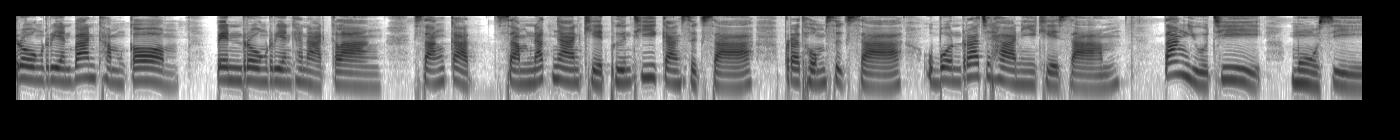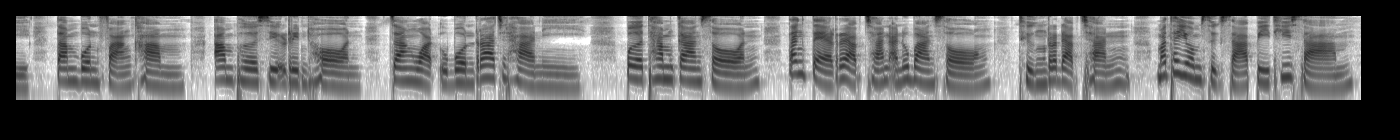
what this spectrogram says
โรงเรียนบ้านคำก้อม เป็นโรงเรียนขนาดกลาง สังกัดสำนักงานเขตพื้นที่การศึกษา ประถมศึกษา อุบลราชธานีเขต 3 ตั้งอยู่ที่ หมู่ 4 ตำบลฝางคำ อำเภอสิรินธร จังหวัดอุบลราชธานี เปิดทำการสอนตั้งแต่ระดับชั้นอนุบาล 2 ถึงระดับชั้น มัธยมศึกษาปีที่ 3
